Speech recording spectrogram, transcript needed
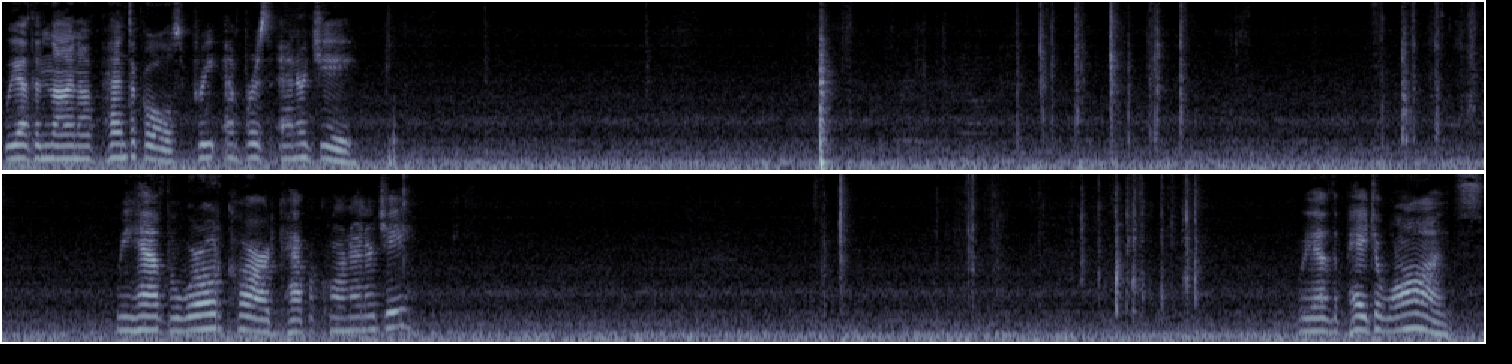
We have the Nine of Pentacles, Pre-Empress energy. We have the World card, Capricorn energy. We have the Page of Wands,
